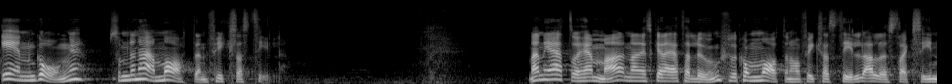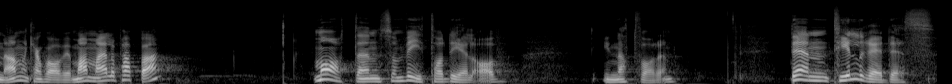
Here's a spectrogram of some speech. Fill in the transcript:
en gång som den här maten fixas till. När ni äter hemma, när ni ska äta lunch, så kommer maten ha fixats till alldeles strax innan, kanske av er mamma eller pappa. Maten som vi tar del av i nattvarden, den tillreddes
